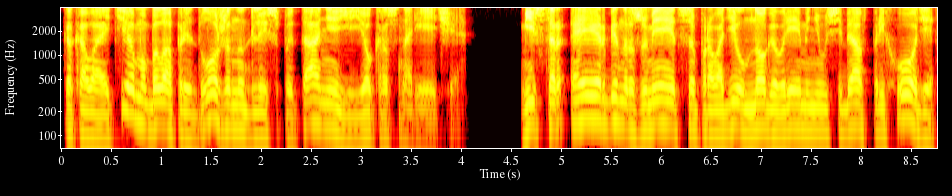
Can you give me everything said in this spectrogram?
каковая тема была предложена для испытания ее красноречия. Мистер Эйрбин, разумеется, проводил много времени у себя в приходе,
